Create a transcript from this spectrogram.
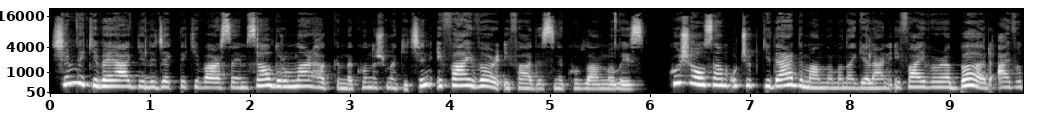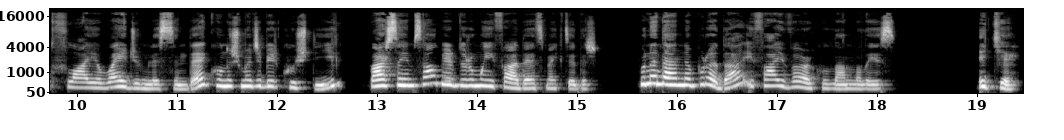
Şimdiki veya gelecekteki varsayımsal durumlar hakkında konuşmak için if I were ifadesini kullanmalıyız. Kuş olsam uçup giderdim anlamına gelen if I were a bird I would fly away cümlesinde konuşmacı bir kuş değil, varsayımsal bir durumu ifade etmektedir. Bu nedenle burada if I were kullanmalıyız. 2.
